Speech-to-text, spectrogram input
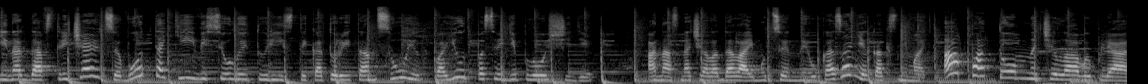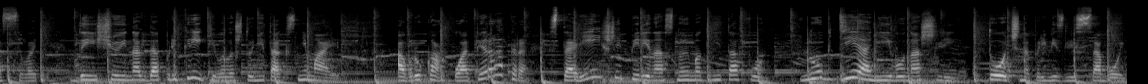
Иногда встречаются вот такие веселые туристы, которые танцуют, поют посреди площади. Она сначала дала ему ценные указания, как снимать, а потом начала выплясывать. Да еще иногда прикрикивала, что не так снимает. А в руках у оператора старейший переносной магнитофон. Но где они его нашли? Точно привезли с собой.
